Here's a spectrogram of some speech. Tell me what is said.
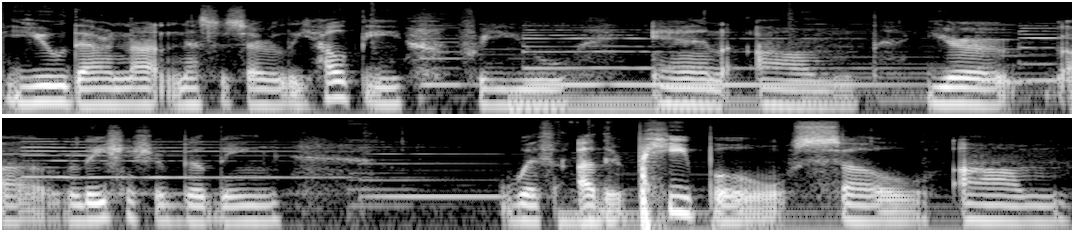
you that are not necessarily healthy for you and um, your uh, relationship building with other people. So um,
